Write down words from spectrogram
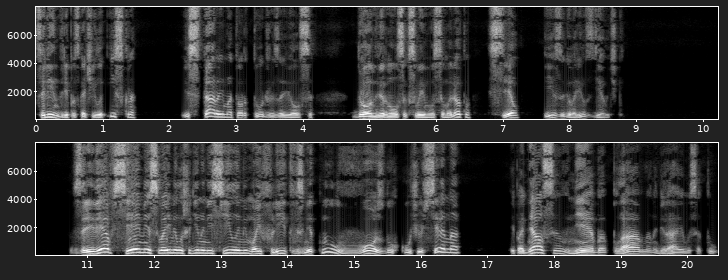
цилиндре проскочила искра, и старый мотор тут же завелся. Дон вернулся к своему самолету, сел и заговорил с девочкой. Взревев всеми своими лошадиными силами, мой флит взметнул в воздух кучу сена и поднялся в небо, плавно набирая высоту.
